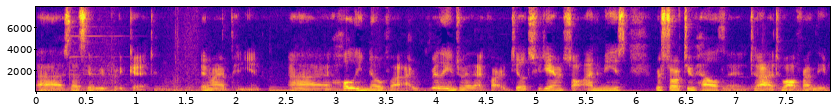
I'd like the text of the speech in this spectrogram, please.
uh, so that's going to be pretty good, in my opinion. Uh, Holy Nova, I really enjoy that card. Deal 2 damage to all enemies, restore 2 health to, uh, to all friendly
